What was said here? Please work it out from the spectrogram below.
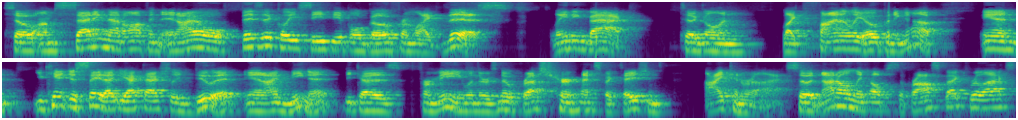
So I'm setting that off, and, and I will physically see people go from like this, leaning back, to going like finally opening up. And you can't just say that, you have to actually do it. And I mean it because for me, when there's no pressure and expectations, I can relax. So it not only helps the prospect relax,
